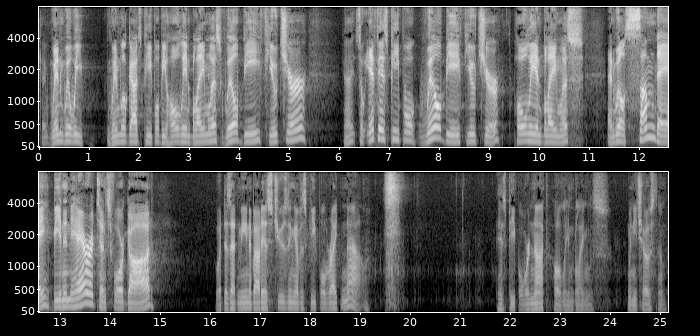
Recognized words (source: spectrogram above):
Okay, when will we when will God's people be holy and blameless? Will be future. Okay? So if his people will be future, holy and blameless, and will someday be an inheritance for God, what does that mean about his choosing of his people right now? His people were not holy and blameless when he chose them.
